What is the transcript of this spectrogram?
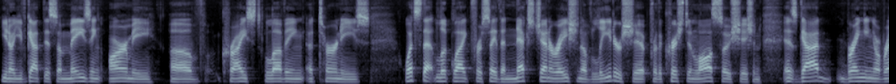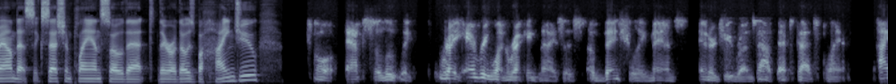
You know, you've got this amazing army of Christ-loving attorneys. What's that look like for, say, the next generation of leadership for the Christian Law Association? Is God bringing around that succession plan so that there are those behind you? Oh, absolutely. Ray, everyone recognizes eventually man's energy runs out. That's God's plan. I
